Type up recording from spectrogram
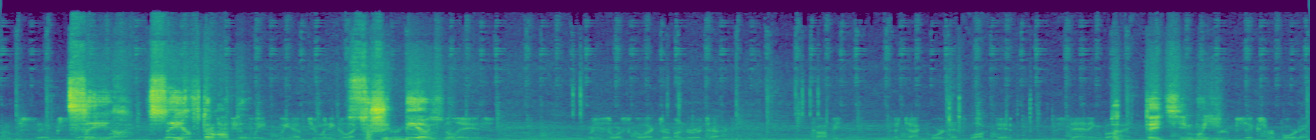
Group 6. Цих! Цих втратив! Fleet, we have too many collectors. Зашибезно. Delays. Resource collector under attack. Copy. Attack coordinates locked in. Standing Та by. де ці мої? Group 6 reporting.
